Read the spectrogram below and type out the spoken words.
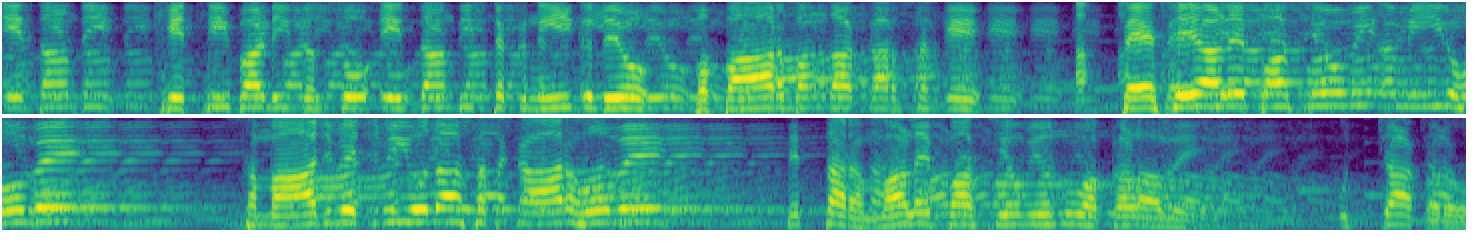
ਇਦਾਂ ਦੀ ਖੇਤੀਬਾੜੀ ਦੱਸੋ ਇਦਾਂ ਦੀ ਤਕਨੀਕ ਦਿਓ, ਵਪਾਰ ਬੰਦਾ ਕਰ ਸਕੇ। ਪੈਸੇ ਵਾਲੇ ਪਾਸਿਓਂ ਵੀ ਅਮੀਰ ਹੋਵੇ। ਸਮਾਜ ਵਿੱਚ ਵੀ ਉਹਦਾ ਸਤਿਕਾਰ ਹੋਵੇ ਤੇ ਧਰਮ ਵਾਲੇ ਪਾਸਿਓਂ ਵੀ ਉਹਨੂੰ ਅਕਲ ਆਵੇ। ਉੱਚਾ ਕਰੋ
